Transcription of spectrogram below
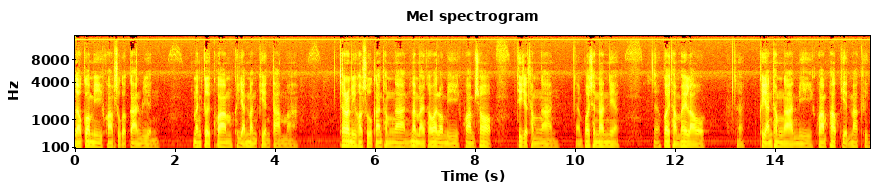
เราก็มีความสุขกับการเรียน มันเกิดความขยันหมั่นเพียรตามมา ถ้าเรามีความสุขการทำงาน นั่นหมายความว่าเรามีความชอบที่จะทำงาน นะเพราะฉะนั้นเนี่ยนะก็ทำให้เรานะขยันทำงานมีความภาคเพียรมากขึ้น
